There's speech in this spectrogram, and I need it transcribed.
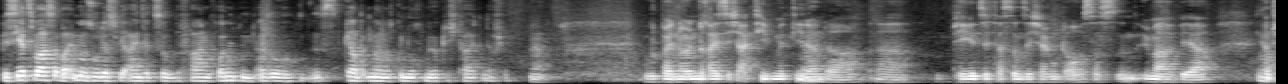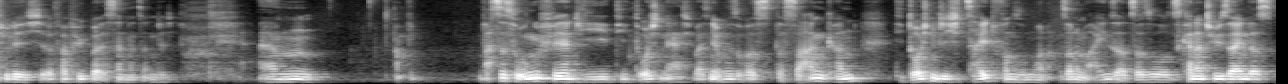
Bis jetzt war es aber immer so, dass wir Einsätze befahren konnten. Also es gab immer noch genug Möglichkeiten dafür. Ja. Gut, bei 39 aktiven Mitgliedern, ja. da äh, pegelt sich das dann sicher gut aus, dass immer wer ja. natürlich äh, verfügbar ist dann letztendlich. Ähm, was ist so ungefähr die, die Durchschnitt, ich weiß nicht, ob man sowas das sagen kann, die durchschnittliche Zeit von so, so einem Einsatz? Also es kann natürlich sein, dass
